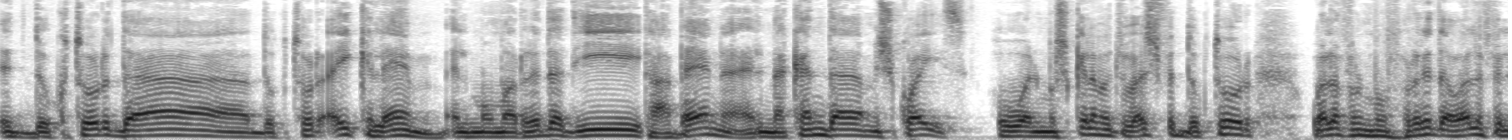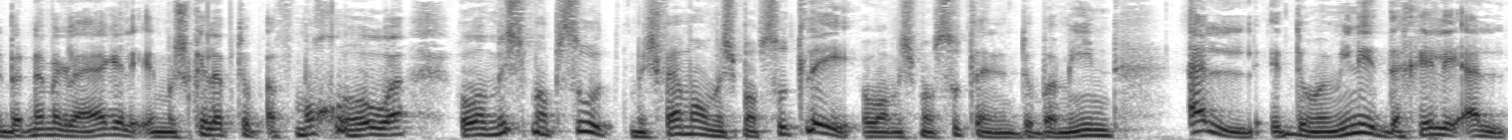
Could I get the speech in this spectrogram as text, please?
الدكتور ده دكتور أي كلام. الممرضة دي تعبانة. المكان ده مش كويس. هو المشكلة ما تبقاش في الدكتور ولا في الممرضة ولا في البرنامج العلاجي. المشكلة بتبقى في مخه. هو هو مش مبسوط. مش فاهم هو مش مبسوط ليه. هو مش مبسوط لأن الدوبامين قل. الدوبامين الداخلي قل.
